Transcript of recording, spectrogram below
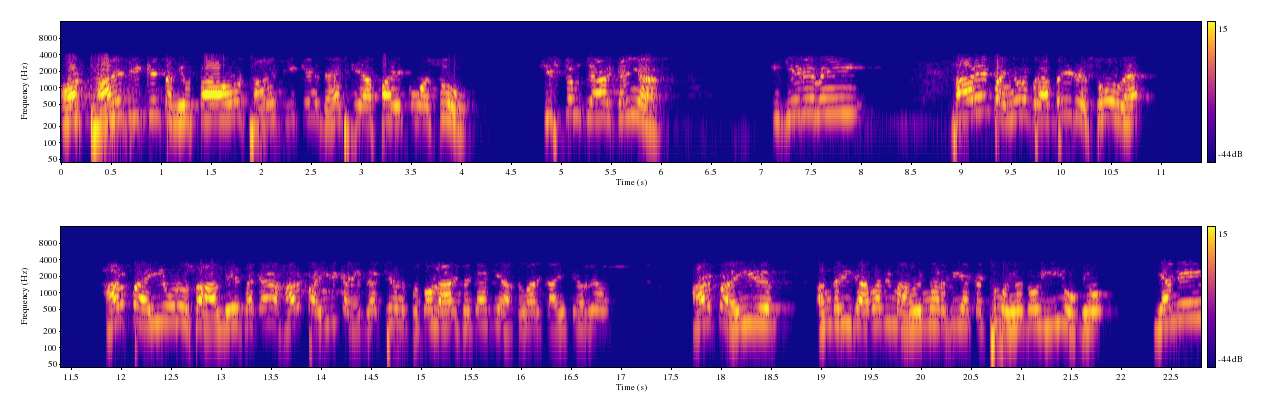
ਔਰ ਸਾਰੇ ਤਰੀਕੇ ਤੁਹਾਨੂੰ ਉਤਾਓ ਸਾਰੇ ਤਰੀਕੇ ਬੈਠ ਕੇ ਆਪਾਂ ਇੱਕ ਵਸੋ ਸਿਸਟਮ ਤਿਆਰ ਕਰੀਆਂ ਕਿ ਜਿਹੜੇ ਵੀ ਸਾਰੇ ਭਾਈਆਂ ਨੂੰ ਬਰਾਬਰੀ ਦੇ ਸੋਹ ਹੈ, ਹਰ ਭਾਈ ਉਹਨੂੰ ਹਿਸਾਬ ਦੇ ਸਕਾ, ਹਰ ਭਾਈ ਦੇ ਘਰੇ ਬੈਠੇ ਉਹਨੂੰ ਪਤਾ ਲੱਗ ਸਕਾ ਕਿ ਹਰਦਵਾਰ ਕਾਈ ਕਰ ਰਹੇ ਹੋ। ਹਰ ਭਾਈ ਅੰਦਰ ਹੀ ਜਾਵਾ ਵੀ ਮਾਰੋ, ਇੰਨਾ ਰੁਪਈਆ ਇਕੱਠ ਹੋਇਓ ਤੋਂ ਹੀ ਹੋ। ਗਿਓ ਯਾਨੀ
